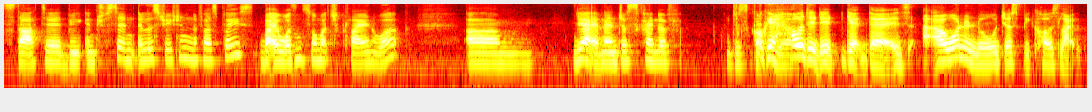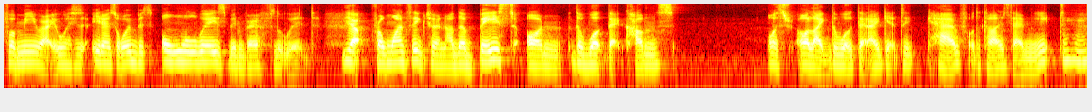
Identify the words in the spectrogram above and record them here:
started being interested in illustration in the first place. But it wasn't so much client work. Um, yeah, and then just kind of just got Okay, here. how did it get there? It's I want to know just because like for me, right, it was it has always been, always been very fluid. yeah, from one thing to another based on the work that comes or, or like the work that I get to have or the clients that I meet. Mm-hmm.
